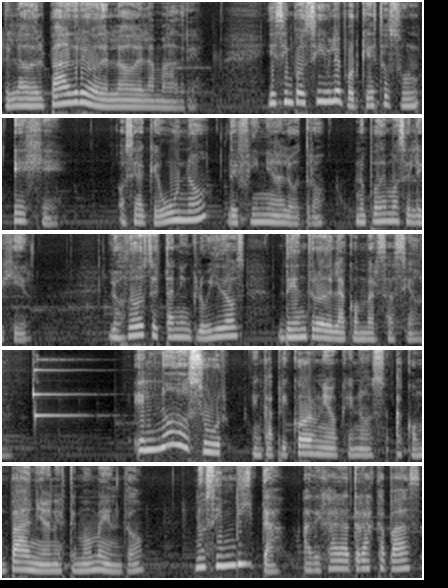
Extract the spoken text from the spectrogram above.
del lado del padre o del lado de la madre. Y es imposible porque esto es un eje, o sea que uno define al otro, no podemos elegir. Los dos están incluidos dentro de la conversación. El nodo sur en Capricornio que nos acompaña en este momento nos invita a dejar atrás capaz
